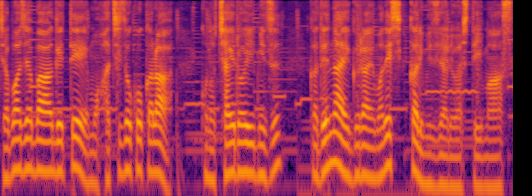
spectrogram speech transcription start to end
ジャバジャバ上げて、もう鉢底からこの茶色い水、が出ないぐらいまでしっかり水やりはしています。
